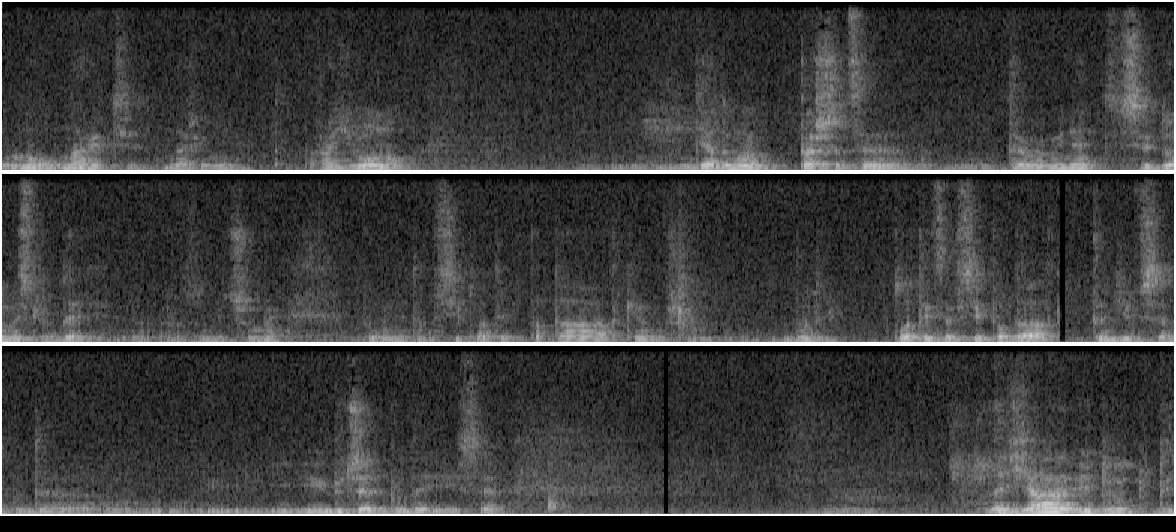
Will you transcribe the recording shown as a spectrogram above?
ну, навіть на рівні там, району, я думаю, перше, це треба міняти свідомість людей, розуміти, що ми повинні там всі платити податки, що будуть платитися всі податки, тоді все буде, і- бюджет буде, і все. Я йду туди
